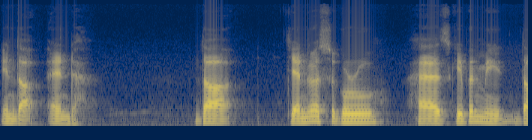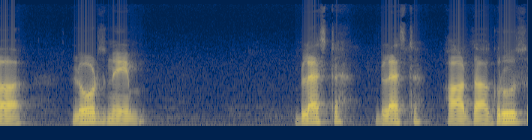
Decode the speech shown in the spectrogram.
in the end. The generous Guru has given me the Lord's name. Blessed, blessed are the Guru's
